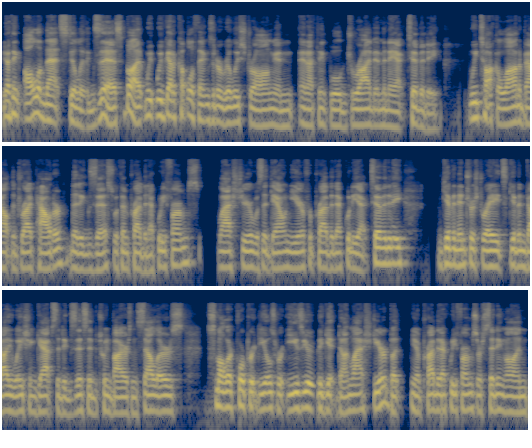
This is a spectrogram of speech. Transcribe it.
you know, I think all of that still exists, but we, we've got a couple of things that are really strong and and I think will drive M&A activity. We talk a lot about the dry powder that exists within private equity firms. Last year was a down year for private equity activity, given interest rates, given valuation gaps that existed between buyers and sellers. Smaller corporate deals were easier to get done last year, but you know, private equity firms are sitting on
